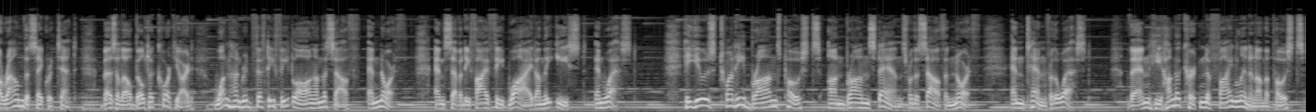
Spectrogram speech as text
Around the sacred tent, Bezalel built a courtyard 150 feet long on the south and north, and 75 feet wide on the east and west. He used 20 bronze posts on bronze stands for the south and north, and 10 for the west. Then he hung a curtain of fine linen on the posts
